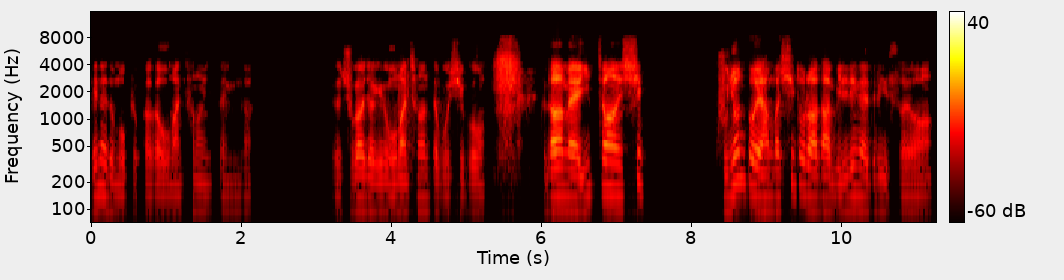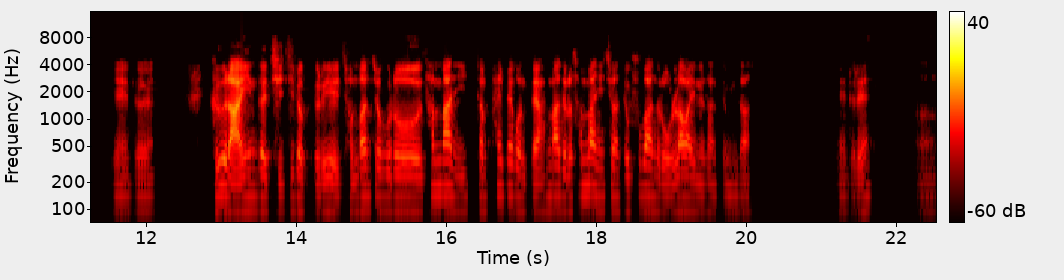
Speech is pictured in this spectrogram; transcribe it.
걔네도 목표가가 5만 1천원대입니다. 그래서 추가적인 5만 1천원대 보시고 그 다음에 2019년도에 한번 시도를 하다 밀린 애들이 있어요. 얘네들. 그 라인들 지지력들이 전반적으로 32,800 원대, 한마디로 32,000 원대 후반으로 올라와 있는 상태입니다. 얘들이. 어.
